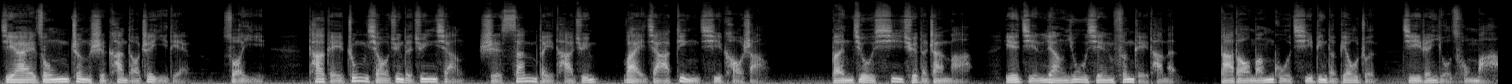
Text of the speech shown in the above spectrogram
金哀宗正是看到这一点，所以他给忠孝军的军饷是三倍他军，外加定期犒赏。本就稀缺的战马，也尽量优先分给他们，达到蒙古骑兵的标准。几人有从马，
